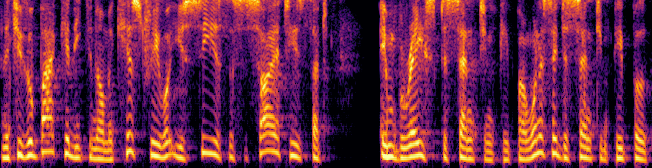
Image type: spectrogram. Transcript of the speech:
And if you go back in economic history, what you see is the societies that embrace dissenting people. And when I say dissenting people,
